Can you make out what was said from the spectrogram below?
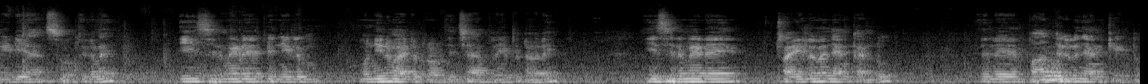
മീഡിയ സുഹൃത്തുക്കളെ ഈ സിനിമയുടെ പിന്നിലും മുന്നിലുമായിട്ട് പ്രവർത്തിച്ച പ്രിയപ്പെട്ടവരെ ഈ സിനിമയുടെ ട്രെയിലർ ഞാൻ കണ്ടു. ഇതിലെ പാട്ടുകൾ ഞാൻ കേട്ടു.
